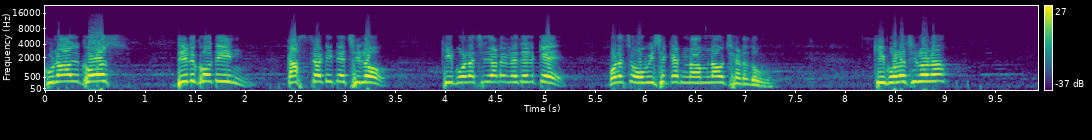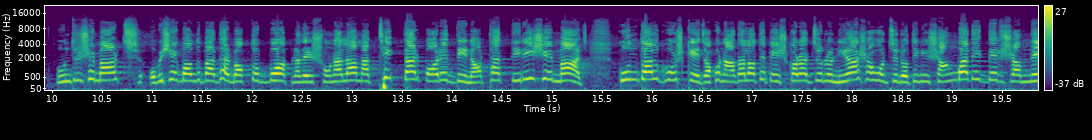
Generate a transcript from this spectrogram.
কুনাল ঘোষ দীর্ঘদিন কাস্টাডিতে ছিল। কি বলেছে জানেন এদেরকে? বলেছে, অভিষেকের নাম নাও ছেড়ে দেবো। কি বলেছিল না? উনত্রিশে মার্চ অভিষেক বন্দ্যোপাধ্যায়ের বক্তব্য আপনাদের শোনালাম আর ঠিক তার পরের দিন অর্থাৎ তিরিশে মার্চ কুন্তল ঘোষকে যখন আদালতে পেশ করার জন্য নিয়ে আসা হচ্ছিল তিনি সাংবাদিকদের সামনে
